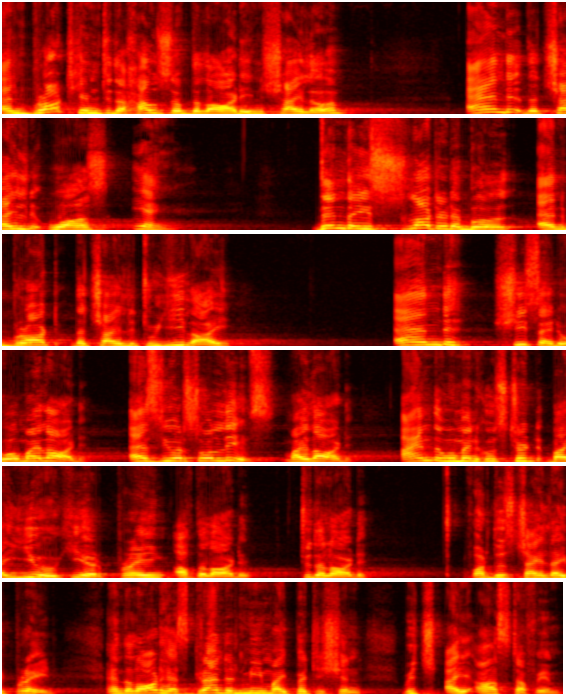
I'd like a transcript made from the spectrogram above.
and brought him to the house of the Lord in Shiloh. And the child was young. Then they slaughtered a bull and brought the child to Eli. And she said, Oh, my Lord, as your soul lives, my Lord, I am the woman who stood by you here praying of the Lord, to the Lord. For this child I prayed, and the Lord has granted me my petition, which I asked of him.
